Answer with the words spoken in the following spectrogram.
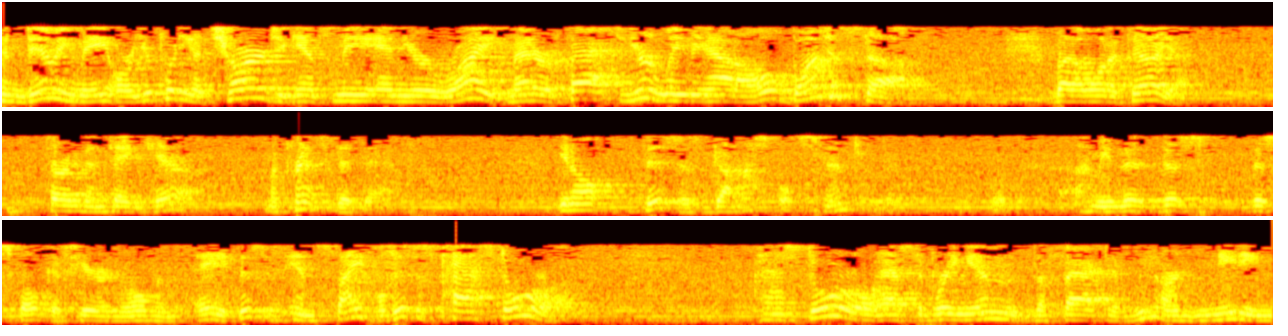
condemning me or you're putting a charge against me and you're right. Matter of fact, you're leaving out a whole bunch of stuff. But I want to tell you, it's already been taken care of. My prince did that. You know, this is gospel centered. I mean, this this focus here in Romans 8, this is insightful. This is pastoral. Pastoral has to bring in the fact that we are needing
